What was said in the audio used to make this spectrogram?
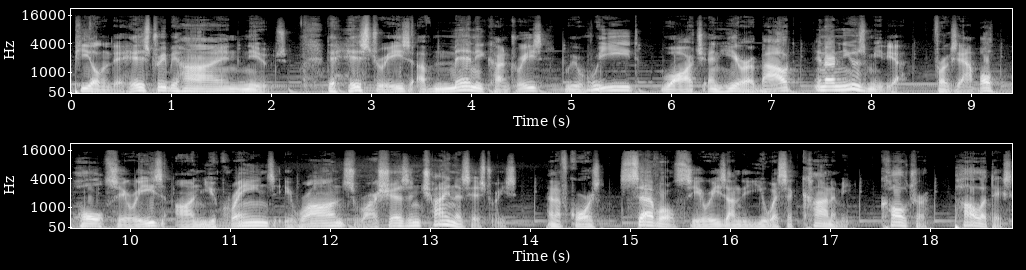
peeling the history behind news, the histories of many countries we read, watch, and hear about in our news media. For example, whole series on Ukraine's, Iran's, Russia's, and China's histories and of course, several series on the US economy, culture, politics,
